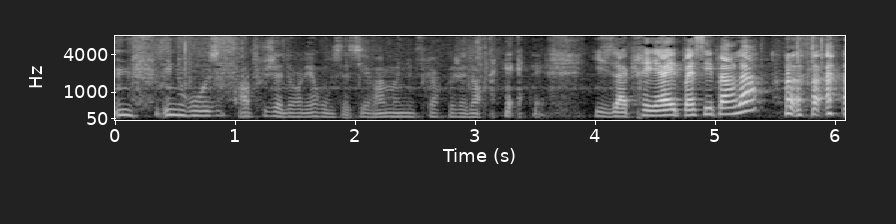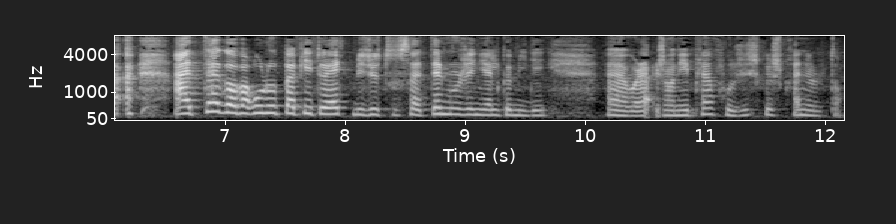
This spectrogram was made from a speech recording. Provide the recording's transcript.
une, rose. En plus, j'adore les roses. C'est vraiment une fleur que j'adore. Isaac Réa est passé par là. un tag en rouleau papier toilette. Mais je trouve ça tellement génial comme idée. Euh, voilà, j'en ai plein. Il faut juste que je prenne le temps.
